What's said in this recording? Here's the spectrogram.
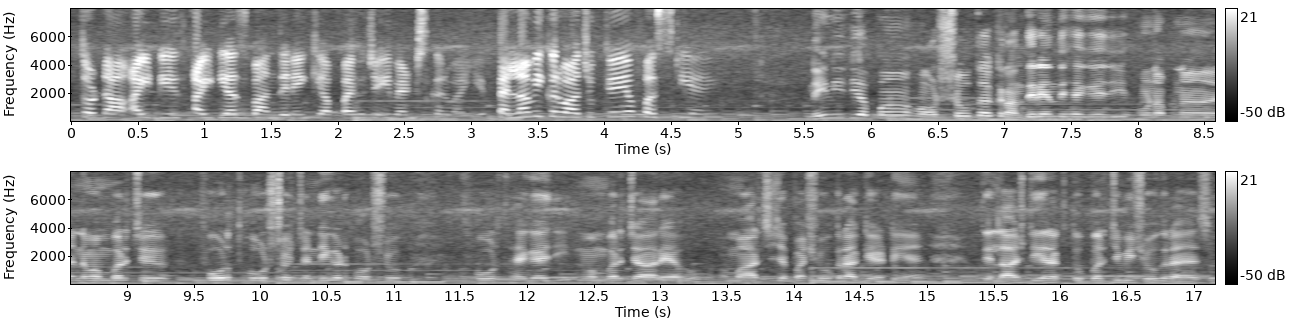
ਤੁਹਾਡਾ ਆਈਡੀਆਜ਼ ਆਈਡੀਆਜ਼ ਬਣਦੇ ਨੇ ਕਿ ਆਪਾਂ ਇਹੋ ਜਿਹੇ ਇਵੈਂਟਸ ਕਰਵਾਈਏ? ਪਹਿਲਾਂ ਵੀ ਕਰਵਾ ਚੁੱਕੇ ਹੋ ਜਾਂ ਫਸਟ ਹੀ ਹੈ ਨਹੀਂ ਨਹੀਂ ਜੀ, ਆਪਾਂ ਹਾਰਸ ਸ਼ੋਅ ਤਾਂ ਕਰਾਉਂਦੇ ਰਹਿੰਦੇ ਹੈਗੇ ਜੀ। ਹੁਣ ਆਪਣਾ ਨਵੰਬਰ ਚ 4th horse show Chandigarh horse show 4th ਹੈਗਾ ਜੀ। ਨਵੰਬਰ ਚ ਆ ਰਿਹਾ ਉਹ। ਮਾਰਚ ਚ ਆਪਾਂ ਸ਼ੋਅ ਕਰਾ ਕੇ ਹਟੇ ਆ। ਤੇ ਲਾਸਟ ਈਅਰ ਅਕਤੂਬਰ ਚ ਵੀ ਸ਼ੋਅ ਕਰਾਇਆ ਸੀ।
